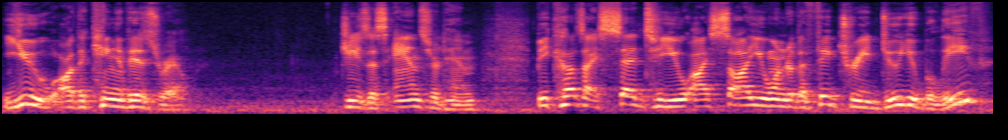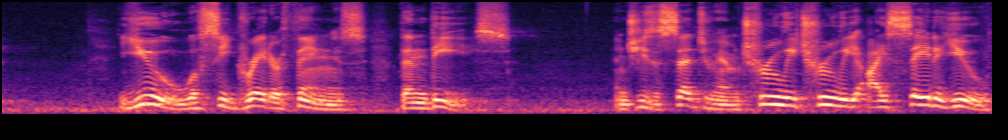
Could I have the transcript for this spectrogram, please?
You are the King of Israel. Jesus answered him, Because I said to you, I saw you under the fig tree, do you believe? you will see greater things than these. And Jesus said to him, Truly, truly, I say to you,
